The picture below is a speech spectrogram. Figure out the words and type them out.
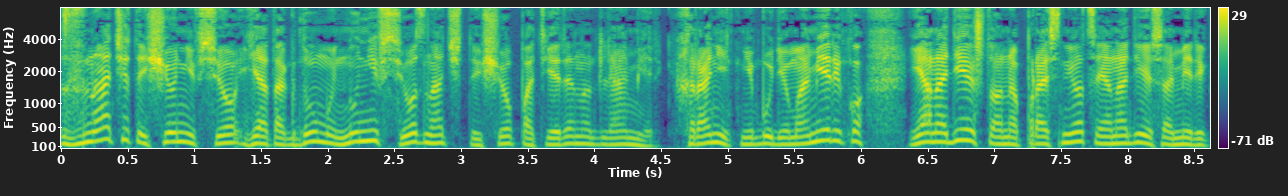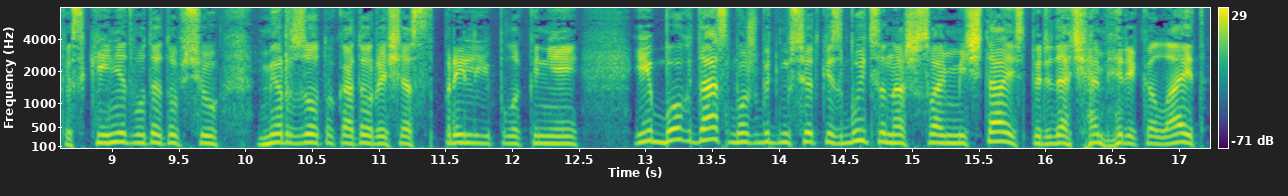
Значит, еще не все, я так думаю, ну не все, значит, еще потеряно для Америки. Хранить не будем Америку. Я надеюсь, что она проснется, я надеюсь, Америка скинет вот эту всю мерзоту, которая сейчас прилипла к ней. И Бог даст, может быть, все-таки сбудется наша с вами мечта из передачи «Америка Лайт»,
